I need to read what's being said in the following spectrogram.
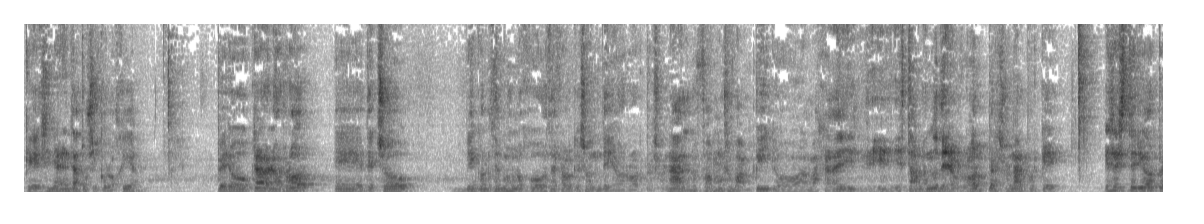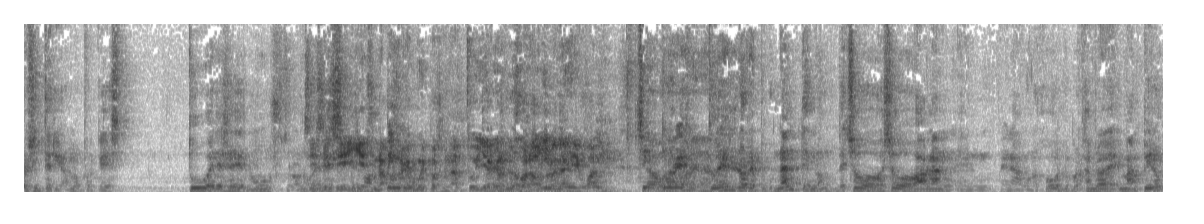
que es inherente a tu psicología. Pero claro, el horror, eh, de hecho, bien conocemos unos juegos de rol que son de horror personal, los famosos vampiros, la máscara, y, y está hablando de horror personal, porque es exterior, pero es interior, ¿no? Porque es tú eres el monstruo, ¿no? Sí, sí, Eres sí, y es una vampiro. cosa que es muy personal tuya, que a Pero lo mejor a otro le da igual. Sí, tú eres, tú eres lo repugnante, ¿no? De hecho, eso hablan en, en algunos juegos, ¿no? Por ejemplo, en Vampiro,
